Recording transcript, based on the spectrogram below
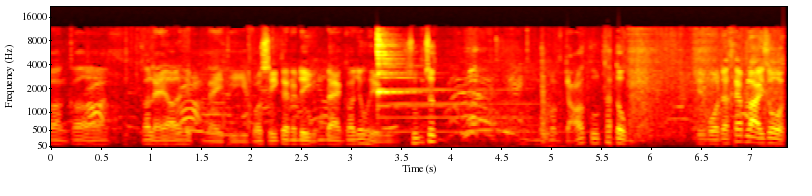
Vâng, có có lẽ ở hiệp này thì võ sĩ Kennedy cũng đang có dấu hiệu xuống sức. Một lần trỏ của Thanh Tùng. Hiệp một đã khép lại rồi.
